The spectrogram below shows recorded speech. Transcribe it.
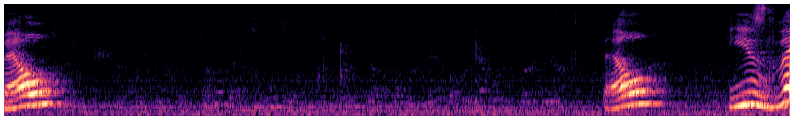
Bell. Bell. He's there.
